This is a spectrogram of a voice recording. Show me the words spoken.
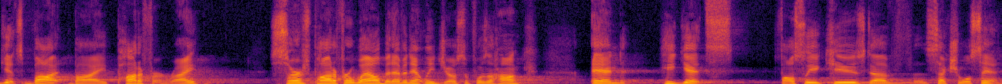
gets bought by Potiphar, right? Serves Potiphar well, but evidently Joseph was a hunk, and he gets falsely accused of sexual sin.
